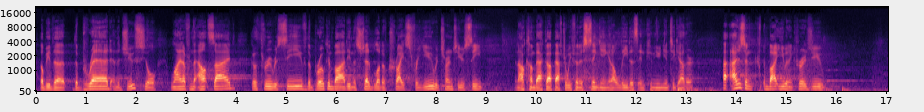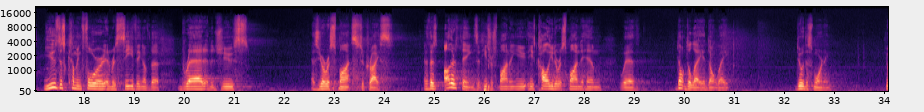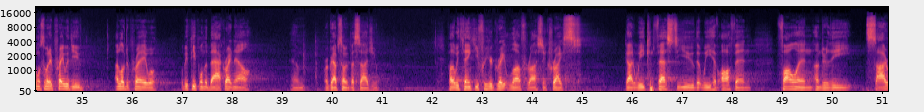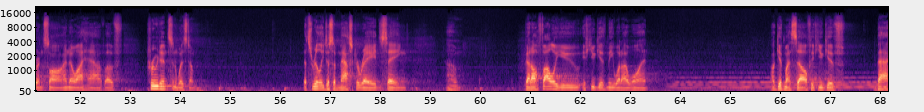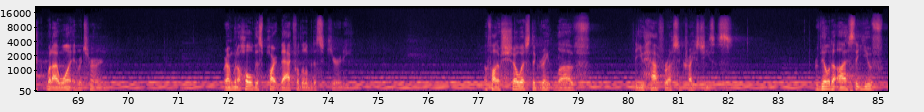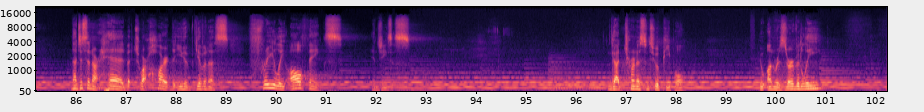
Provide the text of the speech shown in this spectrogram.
There'll be the, the bread and the juice. You'll line up from the outside, go through, receive the broken body and the shed blood of Christ for you, return to your seat, and I'll come back up after we finish singing and I'll lead us in communion together. I, just invite you and encourage you use this coming forward and receiving of the bread and the juice as your response to Christ. And if there's other things that he's responding you, he's calling you to respond to him with, don't delay and don't wait. Do it this morning. If you want somebody to pray with you, I'd love to pray. Well, there'll be people in the back right now, um, or grab somebody beside you. Father, we thank you for your great love for us in Christ. God, we confess to you that we have often fallen under the siren song, I know I have, of prudence and wisdom. That's really just a masquerade saying, um, God, I'll follow you if you give me what I want. I'll give myself if you give back what I want in return. Or I'm going to hold this part back for a little bit of security. Oh, Father, show us the great love that you have for us in Christ Jesus. Reveal to us that you've, not just in our head, but to our heart, that you have given us freely all things in Jesus. God, turn us into a people who unreservedly,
